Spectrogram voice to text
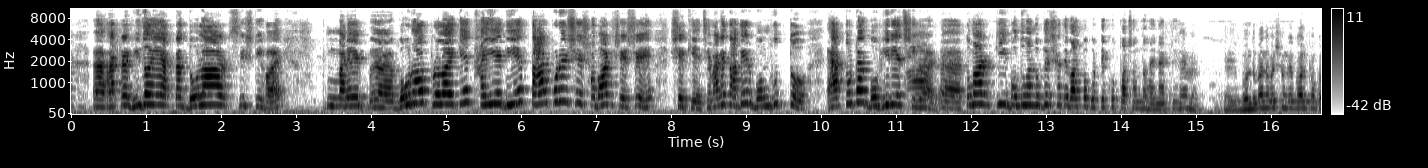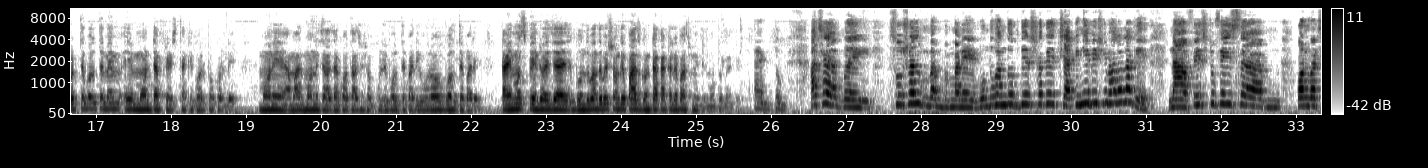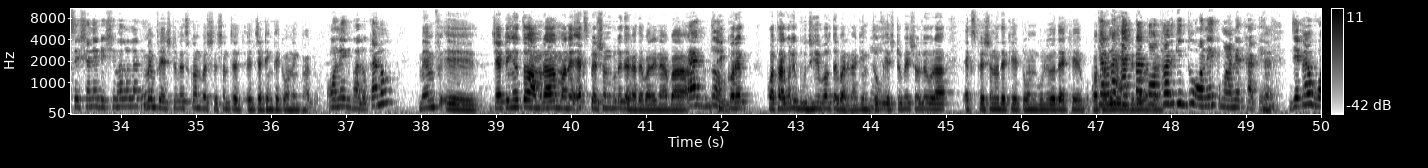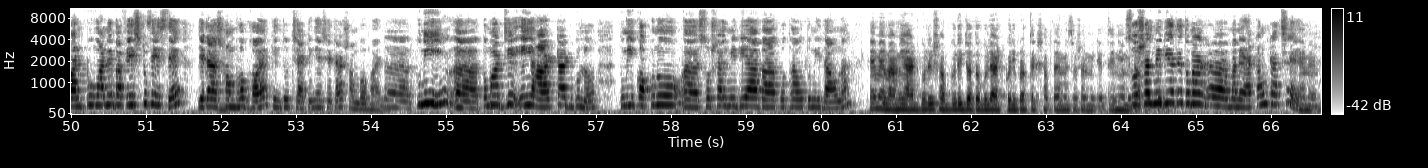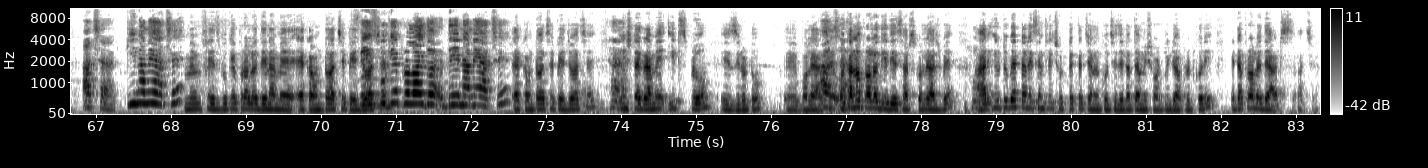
একটা হৃদয়ে একটা দোলার সৃষ্টি হয়। মানে আহ, গৌরব প্রলয়কে খাইয়ে দিয়ে তারপরে সে সবার শেষে সে খেয়েছে। মানে তাদের বন্ধুত্ব এতটা গভীরে ছিল। তোমার কি বন্ধু বান্ধবদের সাথে গল্প করতে খুব পছন্দ হয় নাকি? হ্যাঁ ম্যাম বন্ধু বান্ধবের সঙ্গে গল্প করতে বলতে ম্যাম মনটা ফ্রেশ থাকে গল্প করলে। মনে আমার মনে যা যা কথা আছে সবগুলি বলতে পারি ওরাও বলতে পারে। টাইমও স্পেন্ড হয়ে যায় বন্ধু বান্ধবের সঙ্গে পাঁচ ঘণ্টা কাটালে পাঁচ মিনিটের মতো লাগে। একদম। আচ্ছা এই সোশ্যাল মানে বন্ধু বান্ধবদের সাথে চ্যাটিং এ বেশি ভালো লাগে? না ফেস টু ফেস কনভারসেশনে বেশি ভালো লাগে? Ma'am face to face conversation chatting থেকে অনেক ভালো। অনেক ভালো। কেন? ম্যাম চ্যাটিং এ তো আমরা মানে এক্সপ্রেশন গুলি দেখাতে পারি না বা। ঠিক করে কথাগুলি বুঝিয়ে বলতে পারি না কিন্তু ফেস টু ফেস হলে ওরা এক্সপ্রেশনও দেখে টোন গুলিও দেখে কথাগুলি বুঝিয়ে একটা কথার কিন্তু অনেক মানে থাকে। হ্যাঁ। যেটা ওয়ান টু মানে বা ফেস টু ফেসে যেটা সম্ভব হয় কিন্তু চ্যাটিং এ সেটা সম্ভব হয় না। তুমি তোমার যে এই আর্ট আর্টগুলো তুমি কখনো সোশ্যাল মিডিয়া বা কোথাও তুমি দাও না? হ্যাঁ ম্যাম আমি আর্টগুলি সবগুলি যতগুলি আর্ট করি প্রত্যেক সপ্তাহে আমি সোশ্যাল মিডিয়াতে নিয়মিত সোশ্যাল মিডিয়াতে তোমার আহ, মানে অ্যাকাউন্ট আছে? হ্যাঁ, ma'am. আচ্ছা কি নামে আছে? ম্যাম ফেসবুকে প্রলয় দে নামে অ্যাকাউন্টও আছে পেজও আছে। ফেসবুকে প্রলয় দে নামে আছে। অ্যাকাউন্টও আছে পেজও আছে। ইনস্টাগ্রামে it's pro a zero two বলে আছে। আচ্ছা। ওখানেও প্রলয় দিয়ে দিয়ে সার্চ করলে আসবে। আর ইউটিউবে একটা রিসেন্টলি ছোট্ট একটা চ্যানেল খুলছি যেটাতে আমি শর্ট ভিডিও আপলোড করি। এটা প্রলয় দে আর্টস আছে।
